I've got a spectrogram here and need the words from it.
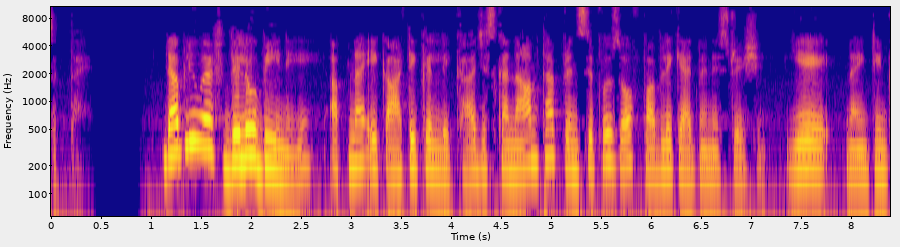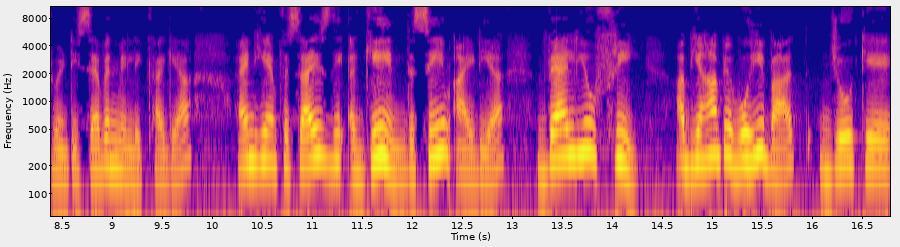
سکتا ہے ڈبلو ایف بلو بی نے اپنا ایک آرٹیکل لکھا جس کا نام تھا پرنسپلز آف پبلک ایڈمنیسٹریشن یہ 1927 میں لکھا گیا and he emphasize the again the same idea value free اب یہاں پہ وہی بات جو کہ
